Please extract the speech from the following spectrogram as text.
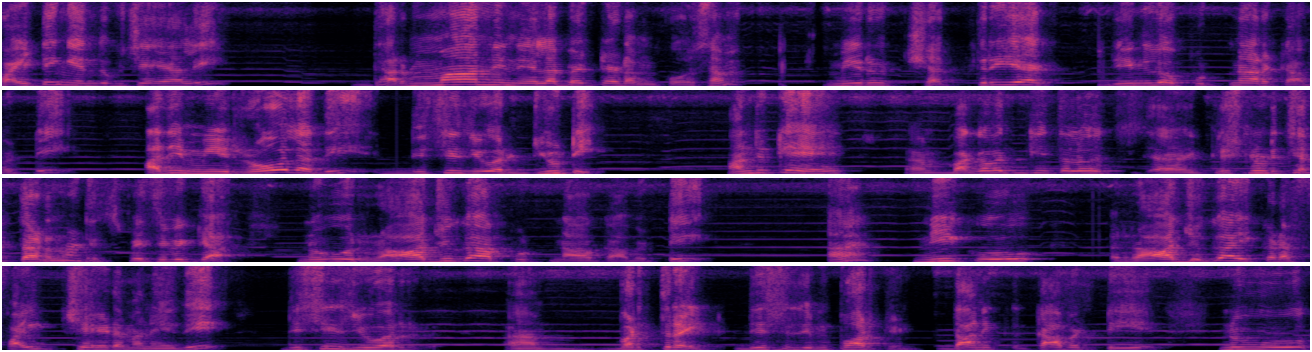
ఫైటింగ్ ఎందుకు చేయాలి? ధర్మాన్ని నిలబెట్టడం కోసం మీరు క్షత్రియ దీనిలో పుట్టినారు కాబట్టి అది మీ రోల్ అది దిస్ ఈజ్ యువర్ డ్యూటీ. అందుకే భగవద్గీతలో కృష్ణుడు చెప్తాడనమాట స్పెసిఫిక్గా నువ్వు రాజుగా పుట్టినావు కాబట్టి నీకు రాజుగా ఇక్కడ ఫైట్ చేయడం అనేది this is your birthright this is important దానికి కాబట్టి నువ్వు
